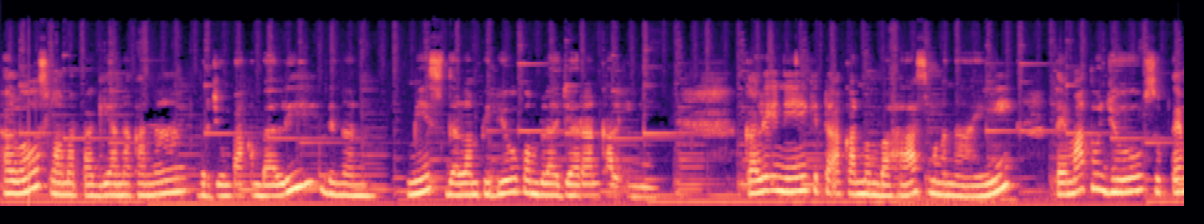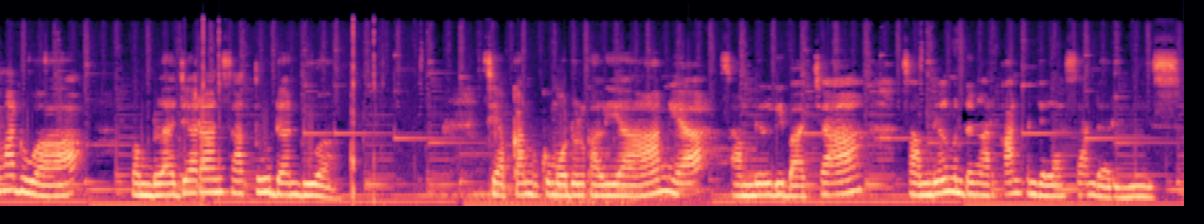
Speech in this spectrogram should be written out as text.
Halo, selamat pagi anak-anak. Berjumpa kembali dengan Miss dalam video pembelajaran kali ini. Kali ini kita akan membahas mengenai tema 7, subtema 2, pembelajaran 1 dan 2. Siapkan buku modul kalian ya, sambil dibaca, sambil mendengarkan penjelasan dari Miss.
